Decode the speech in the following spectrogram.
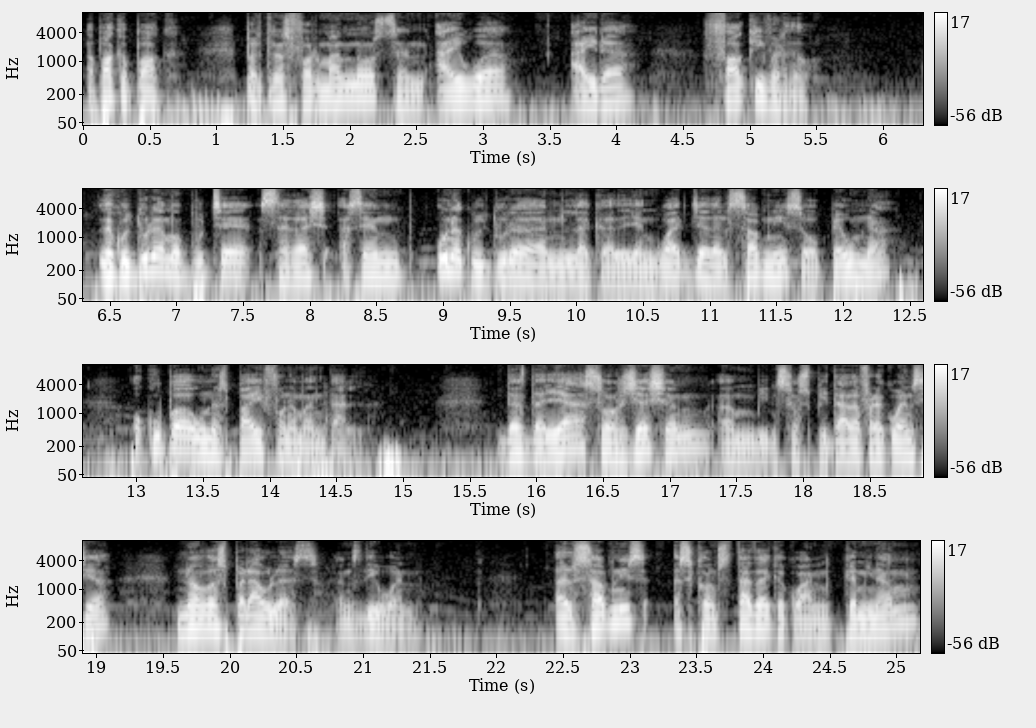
a poc a poc, per transformar-nos en aigua, aire, foc i verdor. La cultura maputxe segueix essent una cultura en la que el llenguatge dels somnis o peuna ocupa un espai fonamental. Des d'allà sorgeixen, amb insospitada freqüència, noves paraules, ens diuen. Els somnis es constata que quan caminam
